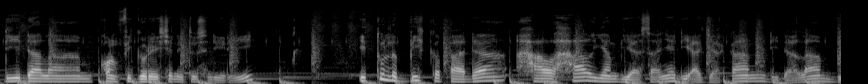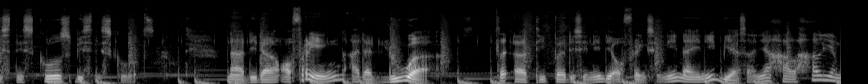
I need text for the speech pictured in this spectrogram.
di dalam configuration itu sendiri itu lebih kepada hal-hal yang biasanya diajarkan di dalam business schools, business schools. Nah, di dalam offering ada dua uh, tipe di sini di offering sini. Nah, ini biasanya hal-hal yang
